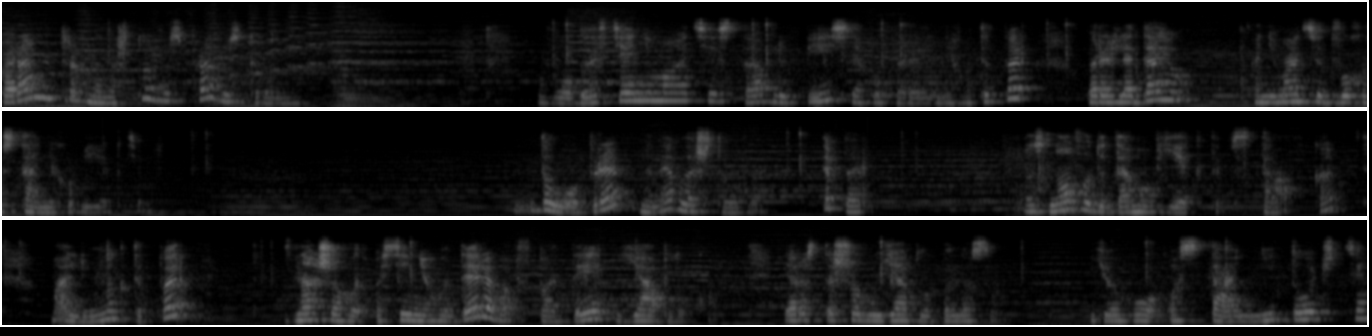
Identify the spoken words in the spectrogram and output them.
Параметрах налаштовую з правої сторони. В області анімації ставлю після попереднього. Тепер переглядаю анімацію двох останніх об'єктів. Добре, мене влаштовує. Тепер знову додам об'єкти. Вставка, малюнок. Тепер з нашого осіннього дерева впаде яблуко. Я розташовую яблуко на його останній точці,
